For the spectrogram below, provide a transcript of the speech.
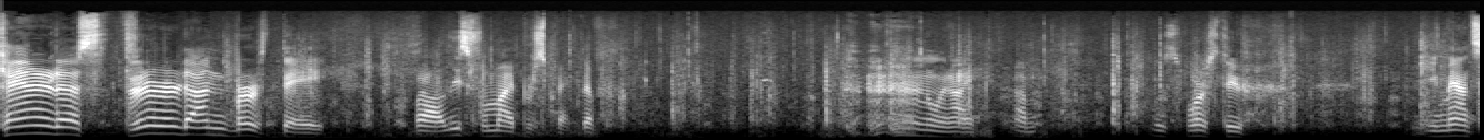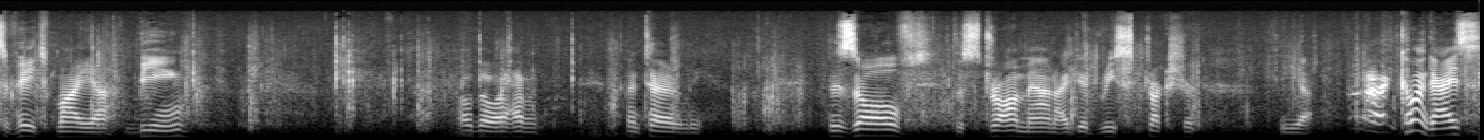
Canada's third on birthday. Well, at least from my perspective. when I um, was forced to emancipate my uh, being, although I haven't entirely dissolved the straw man, I did restructure the. Uh, uh, come on, guys.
